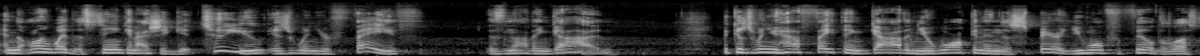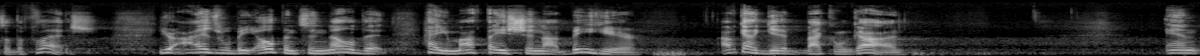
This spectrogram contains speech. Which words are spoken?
And the only way that sin can actually get to you is when your faith is not in God. Because when you have faith in God and you're walking in the Spirit, you won't fulfill the lust of the flesh. Your eyes will be open to know that, hey, my faith should not be here. I've got to get it back on God. And,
